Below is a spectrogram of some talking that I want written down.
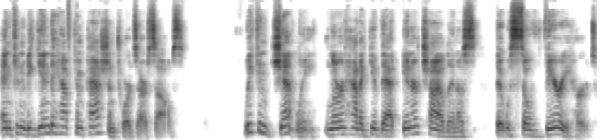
and can begin to have compassion towards ourselves. We can gently learn how to give that inner child in us that was so very hurt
